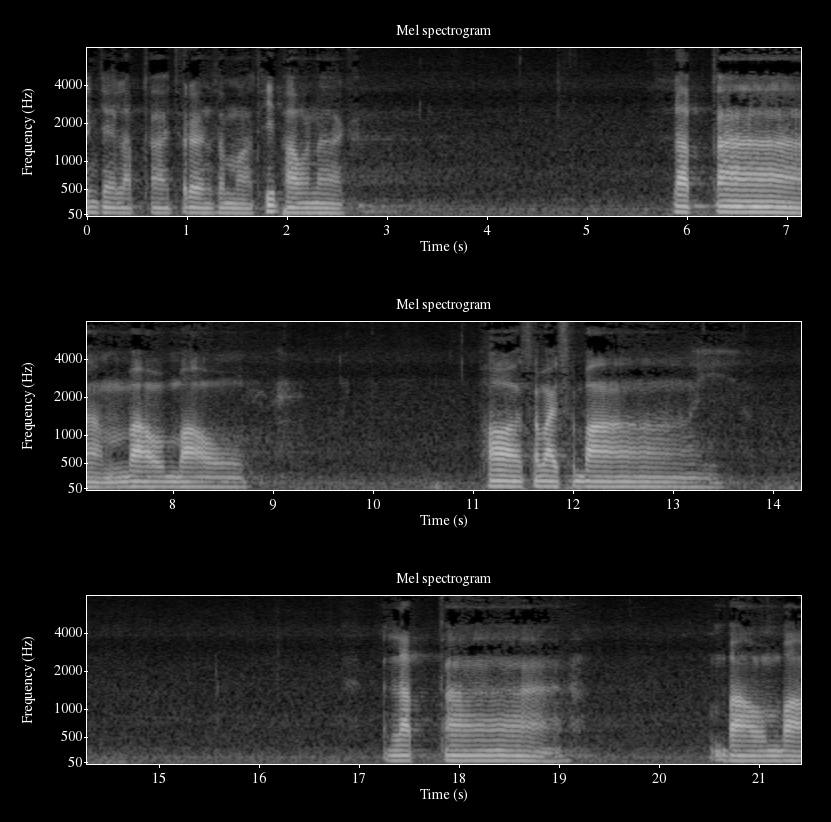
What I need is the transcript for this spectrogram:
ั้งใจหลับตาเจริญสมาธิภาวนาครับหลับตาเบาเบาพอสบายสบาย หลับตาเบาเบา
